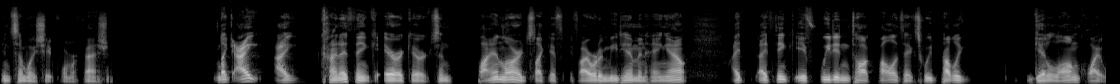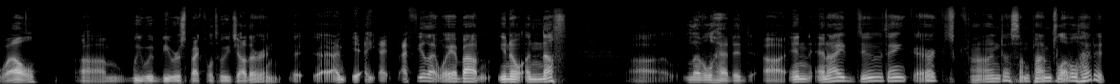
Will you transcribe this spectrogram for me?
in some way, shape, form, or fashion. Like I, I kind of think Erick Erickson, by and large, like if, if I were to meet him and hang out, I, I think if we didn't talk politics, we'd probably get along quite well. Um, we would be respectful to each other, and uh, I, I, I feel that way about you know enough uh, level-headed, uh, and and I do think Erick's kind of sometimes level-headed.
